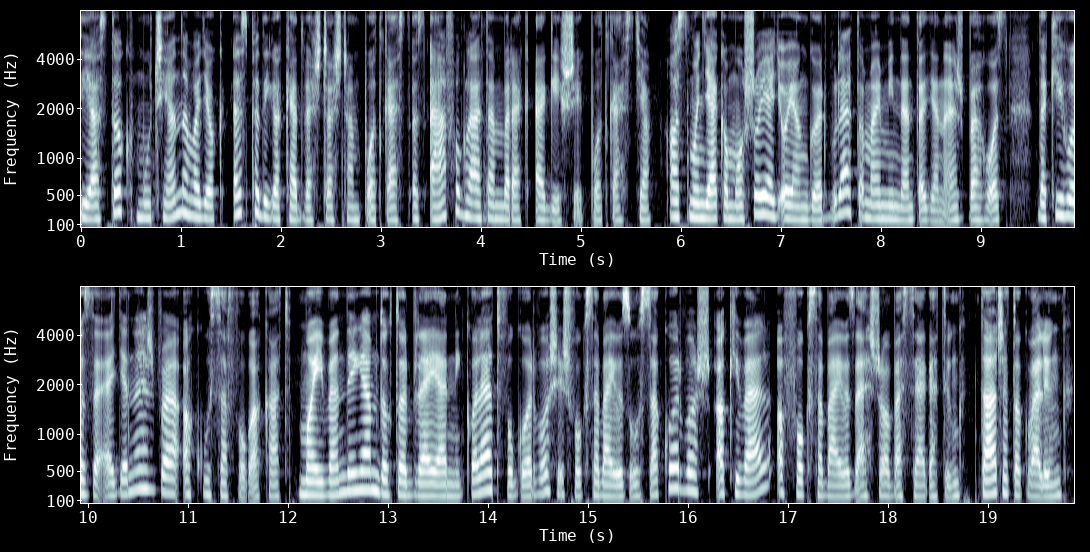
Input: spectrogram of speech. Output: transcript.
Sziasztok, Mucsi Anna vagyok, ez pedig a Kedves Testem Podcast, az elfoglalt emberek egészség podcastja. Azt mondják, a mosoly egy olyan görbület, amely mindent egyenesbe hoz, de ki hozza egyenesbe a fogakat. Mai vendégem dr. Breyer Nikolát, fogorvos és fogszabályozó szakorvos, akivel a fogszabályozásról beszélgetünk. Tartsatok velünk!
